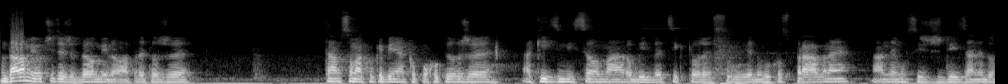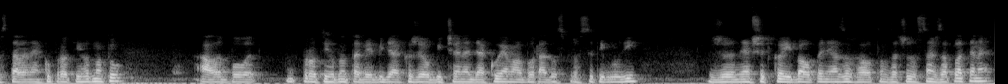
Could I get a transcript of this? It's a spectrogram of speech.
No, dala mi určite, že veľmi veľa, pretože tam som ako keby nejako pochopil, že aký zmysel má robiť veci, ktoré sú jednoducho správne a nemusíš vždy za ne dostávať nejakú protihodnotu. Alebo protihodnota vie byť akože obyčajné ďakujem alebo radosť proste tých ľudí že nie všetko je iba o peniazoch a o tom, za čo dostaneš zaplatené.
